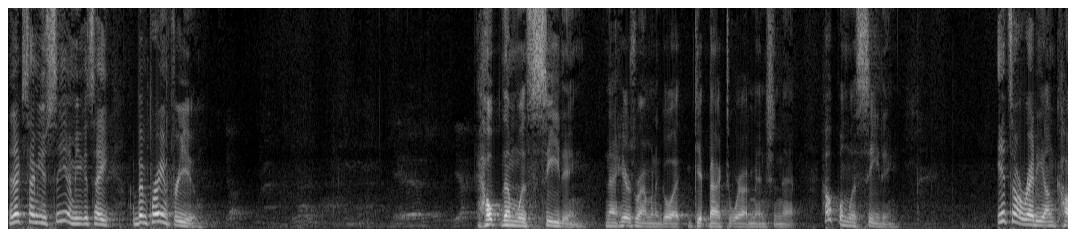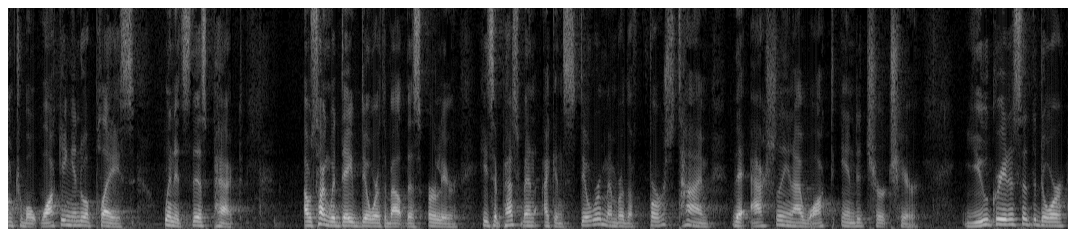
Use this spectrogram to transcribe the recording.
The next time you see them, you can say, I've been praying for you. Help them with seating. Now, here's where I'm going to go get back to where I mentioned that. Help them with seating. It's already uncomfortable walking into a place when it's this packed. I was talking with Dave Dilworth about this earlier. He said, Pastor Ben, I can still remember the first time that Ashley and I walked into church here. You greeted us at the door,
